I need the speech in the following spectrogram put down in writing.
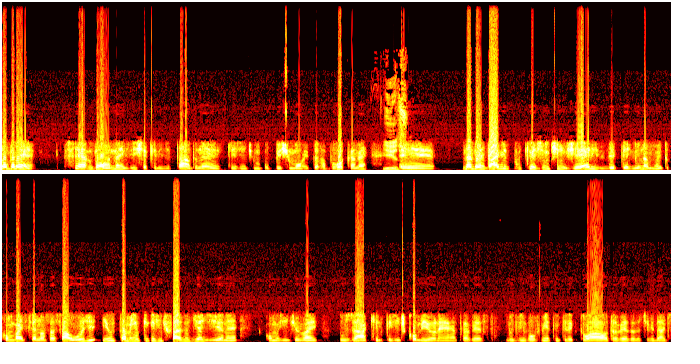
Sobré, é, bom, não existe aquele ditado, né, que a gente, o peixe morre pela boca, né? Isso. É, na verdade, o que a gente ingere determina muito como vai ser a nossa saúde e também o que, a gente faz no dia a dia, né? Como a gente vai usar aquilo que a gente comeu, né? Através do desenvolvimento intelectual, através das atividades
